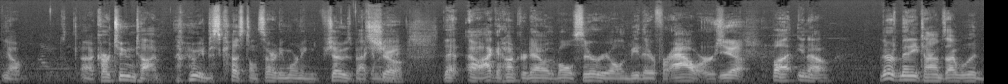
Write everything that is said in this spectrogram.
you know. Uh, cartoon time we discussed on Saturday morning shows back in Sure. the day that oh, I could hunker down with a bowl of cereal and be there for hours. Yeah. But you know, there's many times I would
